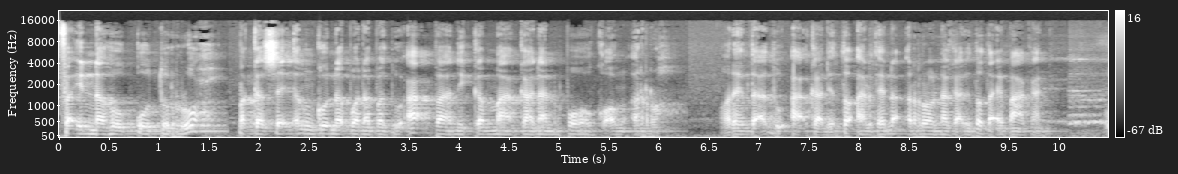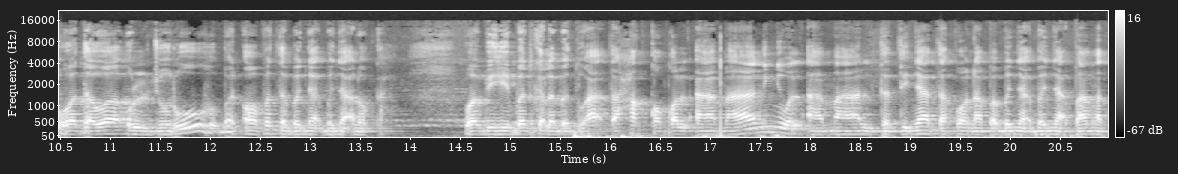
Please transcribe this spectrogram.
fa innahu qutur ruh. Maka seengkuna pona doa panik makanan pokok roh. Orang tak doa kan itu artinya roh nak itu tak makan. Wa dawaul juruh. Ban obat banyak-banyak lokah wa bihi ban kala berdoa tahaqqaqal amani wal amal. Tentunya tak pun apa banyak-banyak banget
